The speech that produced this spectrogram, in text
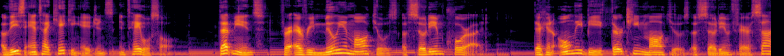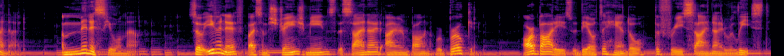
of these anti-caking agents in table salt. That means, for every million molecules of sodium chloride, there can only be 13 molecules of sodium ferrocyanide, a minuscule amount. So even if, by some strange means, the cyanide iron bond were broken, our bodies would be able to handle the free cyanide released.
